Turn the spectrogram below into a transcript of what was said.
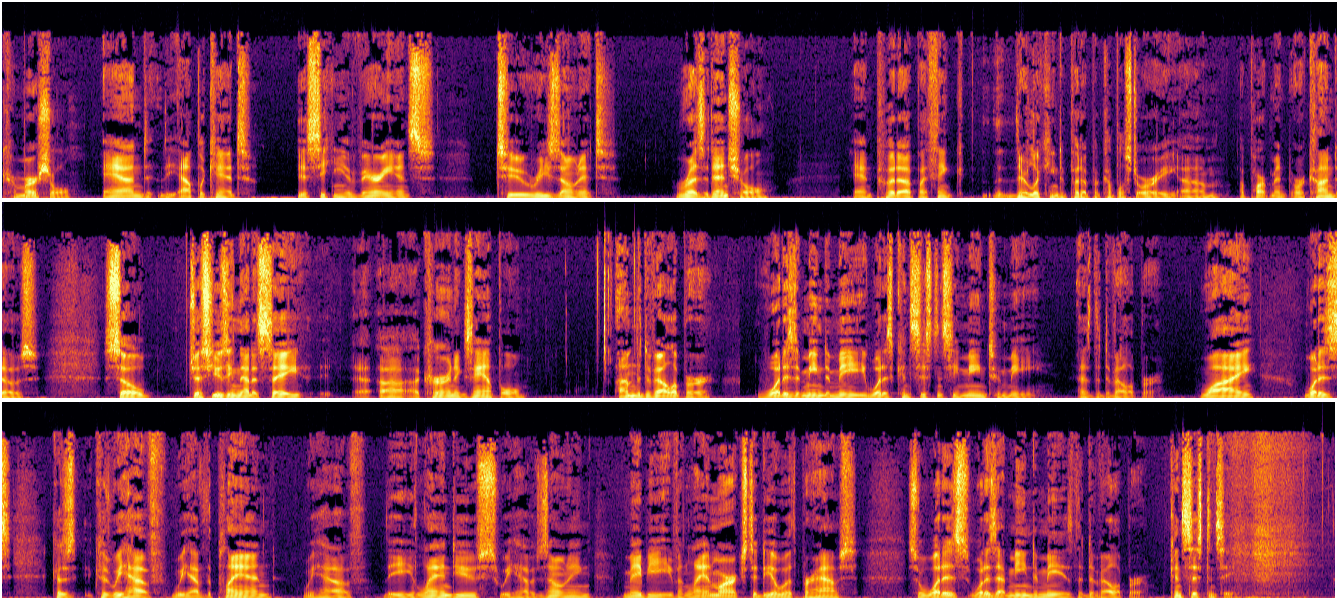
commercial, and the applicant is seeking a variance to rezone it residential and put up. I think they're looking to put up a couple story um, apartment or condos. So, just using that as say uh, a current example, I'm the developer. What does it mean to me? What does consistency mean to me as the developer? Why? What is because because we have we have the plan, we have the land use, we have zoning, maybe even landmarks to deal with, perhaps. So what is what does that mean to me as the developer? Consistency.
